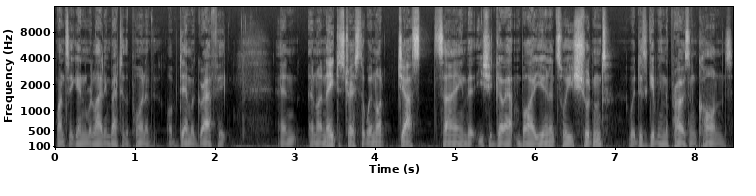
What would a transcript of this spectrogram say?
once again relating back to the point of, of demographic. And and I need to stress that we're not just saying that you should go out and buy units or you shouldn't. We're just giving the pros and cons.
